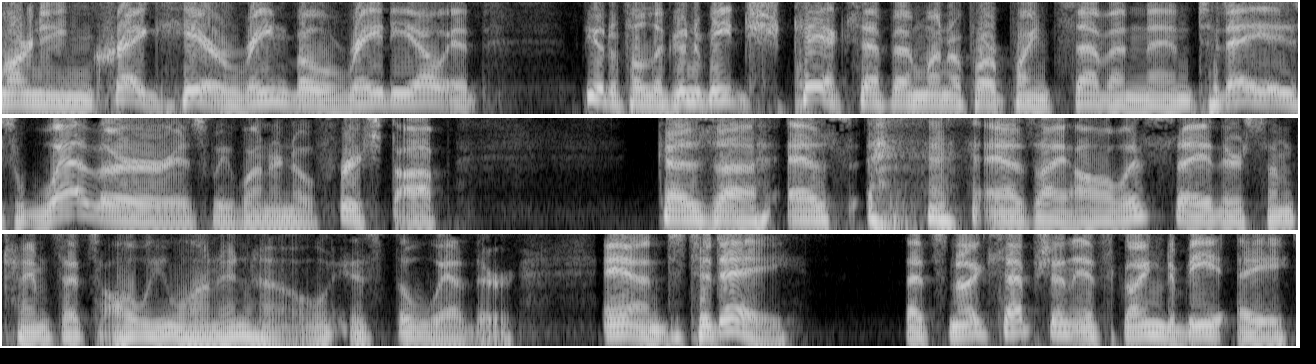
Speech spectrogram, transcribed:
Morning. Craig here, Rainbow Radio at beautiful Laguna Beach, KXFM 104.7. And today's weather, as we want to know first off, because uh, as as I always say, there's sometimes that's all we want to know is the weather. And today, that's no exception. It's going to be a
